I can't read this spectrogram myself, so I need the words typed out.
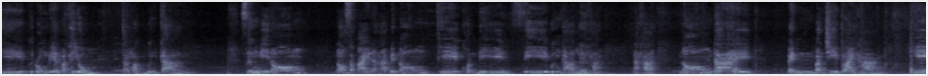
ที่โรงเรียนมัธยม จังหวัดบึงกาฬซึ่งมีน้องน้องสไปซ์นะคะ เป็นน้องที่คนดีสีบึงการเลยค่ะนะคะ น้องได้เป็นบัญชีปลายทางที่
